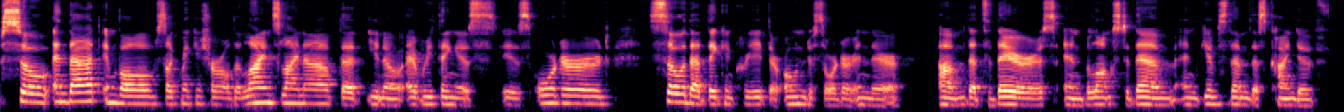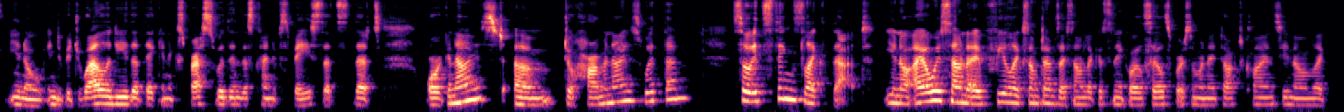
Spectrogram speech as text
So, and that involves like making sure all the lines line up, that you know everything is is ordered, so that they can create their own disorder in there um, that's theirs and belongs to them and gives them this kind of you know individuality that they can express within this kind of space that's that's organized um, to harmonize with them. So it's things like that. You know i always sound i feel like sometimes i sound like a snake oil salesperson when i talk to clients you know i'm like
